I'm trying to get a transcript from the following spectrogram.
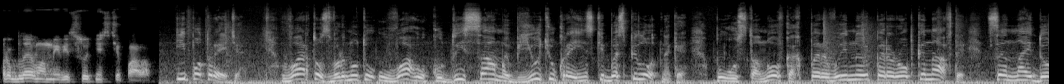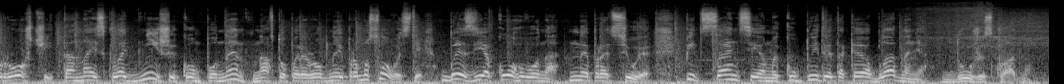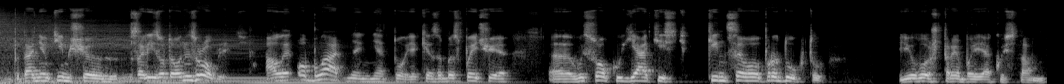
проблемами відсутності палива. І по-третє, варто звернути увагу, куди саме б'ють українські безпілотники по установках первинної переробки нафти. Це найдорожчий та найскладніший компонент нафтопереробної промисловості, без якого вона не працює. Під санкціями купити таке обладнання дуже складно. Питання в тім, що залізо того не зроблять, але обладнання, то яке забезпечує е, високу якість кінцевого продукту, його ж треба якось там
